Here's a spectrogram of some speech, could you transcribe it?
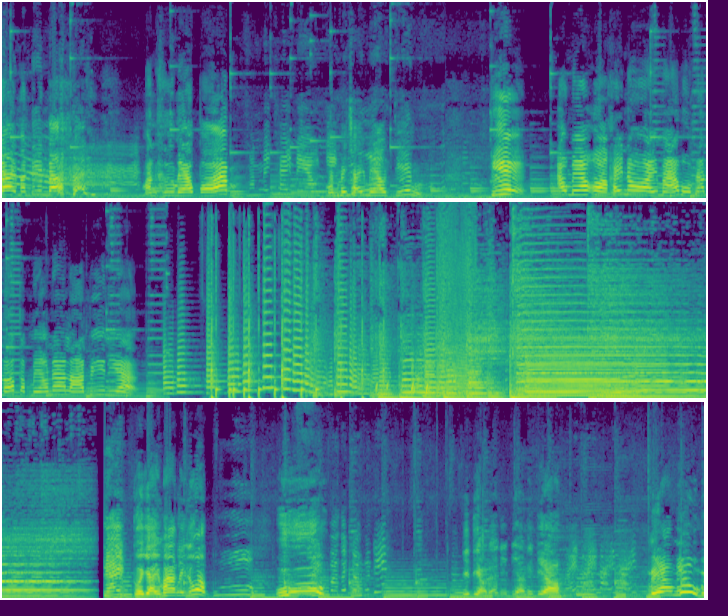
ได้ มันดิ้นได้ มันคือแมวปลอม มันไม่ใช่แมวจริงมันไม่ใช่แมวจริง พี่ เอาแมวออกให้หน่อยหมาผมทะเลาะกับแมวหน้าร้านพี่เนี่ย ไงตัวใหญ่มากเลยลูกอู้อู้เปิดกระจกดูดินิดเดียวเด้อนิดเดียวนิดเดียวไหนไหนไหนไหนแมวแมวแม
